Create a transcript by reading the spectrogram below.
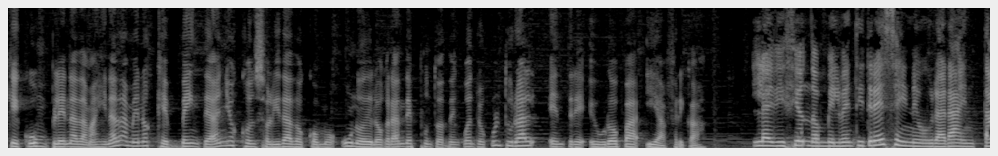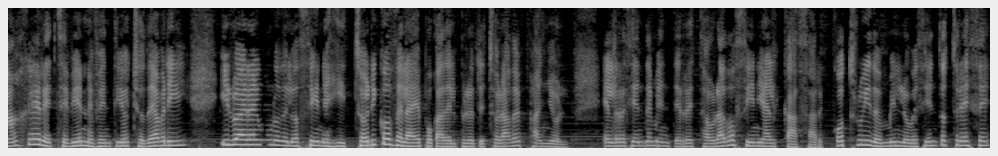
que cumple nada más y nada menos que 20 años consolidado como uno de los grandes puntos de encuentro cultural entre Europa y África. La edición 2023 se inaugurará en Tánger este viernes 28 de abril y lo hará en uno de los cines históricos de la época del protectorado español, el recientemente restaurado Cine Alcázar, construido en 1913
